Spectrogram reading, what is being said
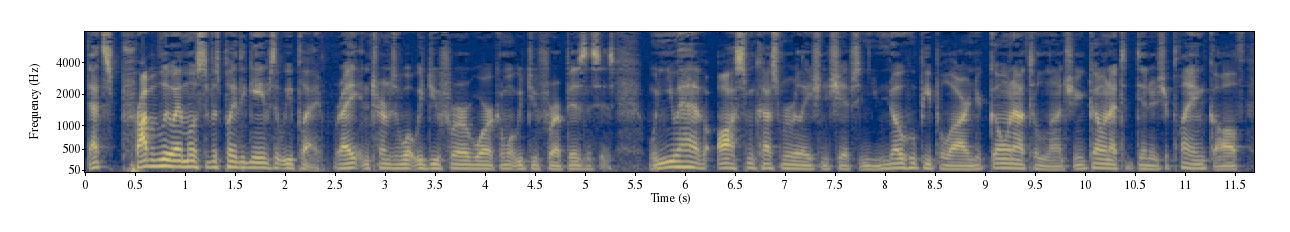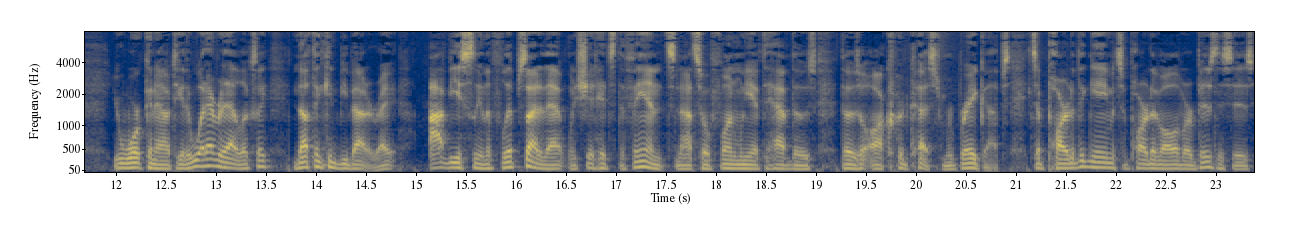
That's probably why most of us play the games that we play, right? In terms of what we do for our work and what we do for our businesses. When you have awesome customer relationships and you know who people are and you're going out to lunch and you're going out to dinners, you're playing golf, you're working out together, whatever that looks like, nothing can be better, right? obviously on the flip side of that when shit hits the fan it's not so fun when you have to have those those awkward customer breakups it's a part of the game it's a part of all of our businesses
